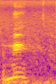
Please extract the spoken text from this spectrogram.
Come here.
